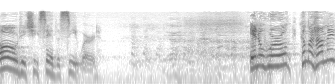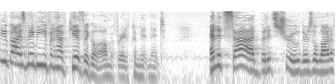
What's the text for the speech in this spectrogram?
Oh, did she say the C word? In a world, come on, how many of you guys maybe even have kids that go, oh, I'm afraid of commitment? And it's sad, but it's true. There's a lot of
